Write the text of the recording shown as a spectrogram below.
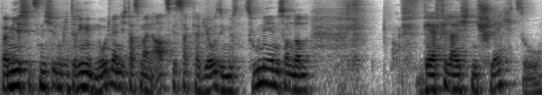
bei mir ist jetzt nicht irgendwie dringend notwendig, dass mein Arzt gesagt hat, jo, sie müssen zunehmen, sondern wäre vielleicht nicht schlecht so.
